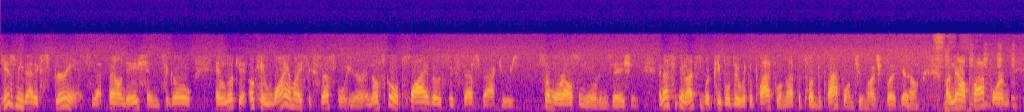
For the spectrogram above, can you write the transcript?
gives me that experience, that foundation to go and look at, okay, why am I successful here? And let's go apply those success factors somewhere else in the organization. And that's you know that's what people do with the platform. Not to plug the platform too much, but you know, on now platform,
